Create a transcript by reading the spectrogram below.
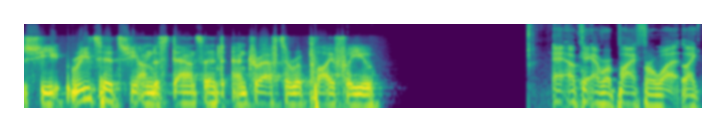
she reads it, she understands it, and drafts a reply for you. Uh, okay, a reply for what? Like,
